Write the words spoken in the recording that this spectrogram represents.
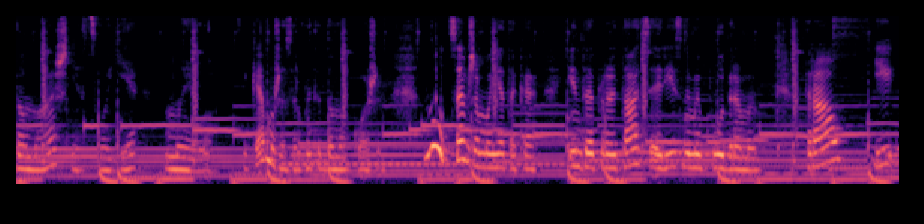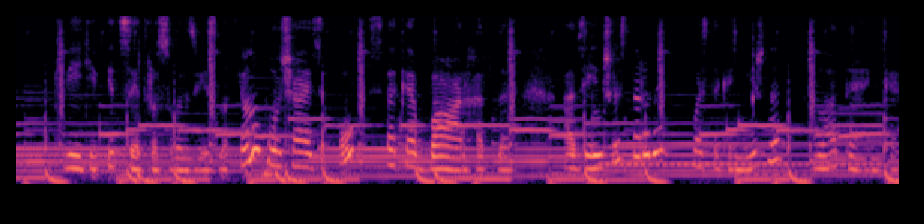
домашнє своє мило, яке може зробити дома кожен. Ну, це вже моя така інтерпретація різними пудрами трав і квітів, і цитрусових, звісно. І воно виходить ось таке бархатне. А з іншої сторони ось таке ніжне, гладеньке.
